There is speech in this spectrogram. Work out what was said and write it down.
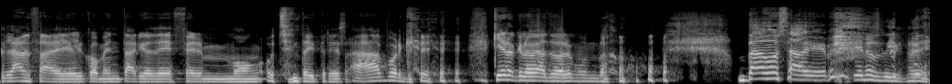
Lanza el comentario de Fermon83A ah, porque quiero que lo vea todo el mundo. Vamos a ver. ¿Qué nos dice?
